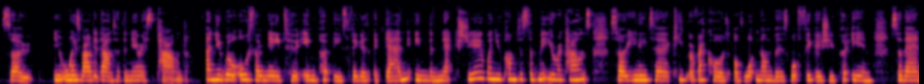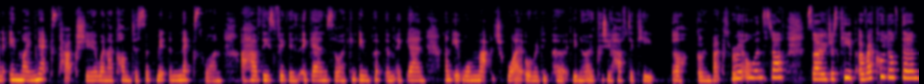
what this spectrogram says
So you always round it down to the nearest pound and you will also need to input these figures again in the next year when you come to submit your accounts. So you need to keep a record of what numbers, what figures you put in. So then in my next tax year, when I come to submit the next one, I have these figures again so I can input them again and it will match what I already put, you know, because you have to keep ugh, going back through it all and stuff. So just keep a record of them.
